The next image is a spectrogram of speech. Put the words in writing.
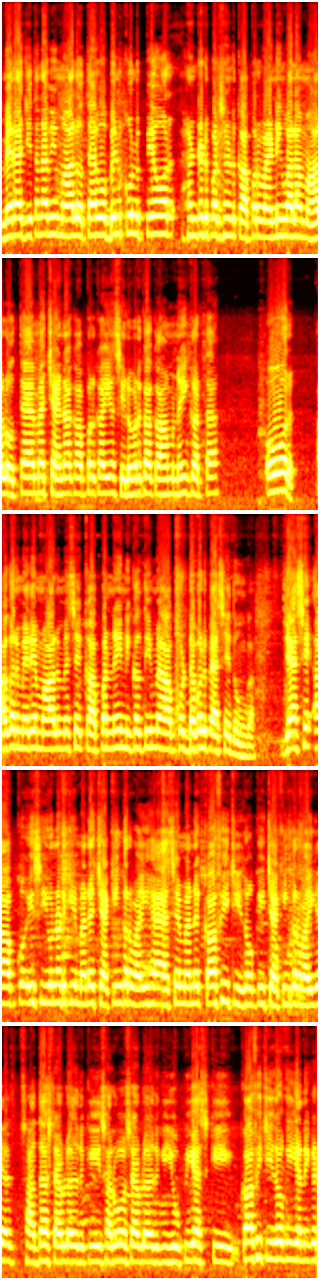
मेरा जितना भी माल होता है, वो बिल्कुल pure hundred percent copper winding वाला माल होता है। मैं चाइना कापर का या सिल्वर का काम नहीं करता। और अगर मेरे माल में से कापर नहीं निकलती, मैं आपको डबल पैसे दूँगा। जैसे आपको इस यूनिट की मैंने चेकिंग करवाई है, ऐसे मैंने काफ़ी चीज़ों की चेकिंग करवाई है। सादा स्टेबलाइजर की सर्वो स्टेबलाइजर की यूपीएस की, काफ़ी चीज़ों की, यानी कि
